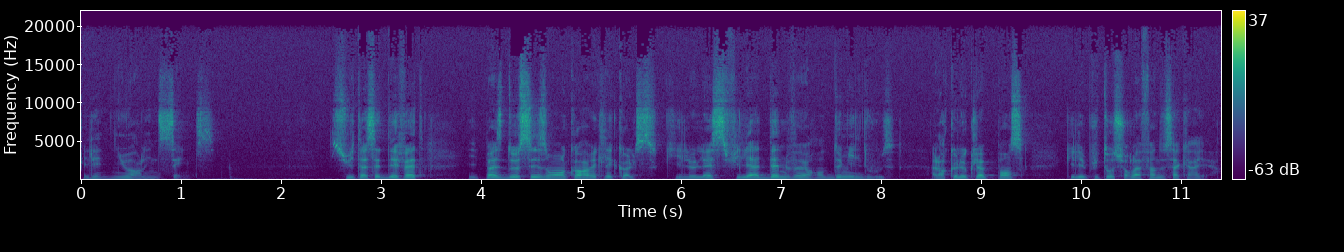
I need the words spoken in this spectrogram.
et les New Orleans Saints. Suite à cette défaite, il passe deux saisons encore avec les Colts, qui le laissent filer à Denver en 2012, alors que le club pense qu'il est plutôt sur la fin de sa carrière.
